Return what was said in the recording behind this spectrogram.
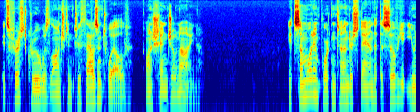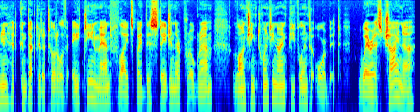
Its first crew was launched in 2012 on Shenzhou 9. It's somewhat important to understand that the Soviet Union had conducted a total of 18 manned flights by this stage in their program, launching 29 people into orbit, whereas China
